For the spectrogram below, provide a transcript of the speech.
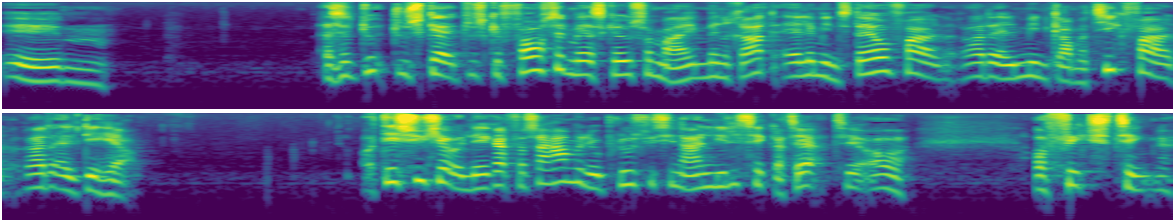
øh, altså du, du, skal, du skal fortsætte med at skrive som mig, men ret alle mine stavefejl, ret alle mine grammatikfejl, ret alt det her. Og det synes jeg jo er lækkert, for så har man jo pludselig sin egen lille sekretær til at, at fikse tingene.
